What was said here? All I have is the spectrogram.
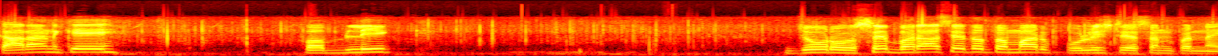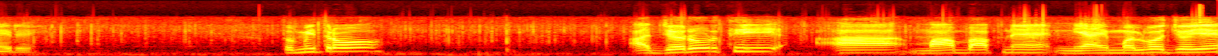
કારણ કે પબ્લિક જો રોષે ભરાશે તો તમારું પોલીસ સ્ટેશન પર નહીં રહે. તો મિત્રો આ જરૂરથી આ મા બાપને ન્યાય મળવો જોઈએ.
